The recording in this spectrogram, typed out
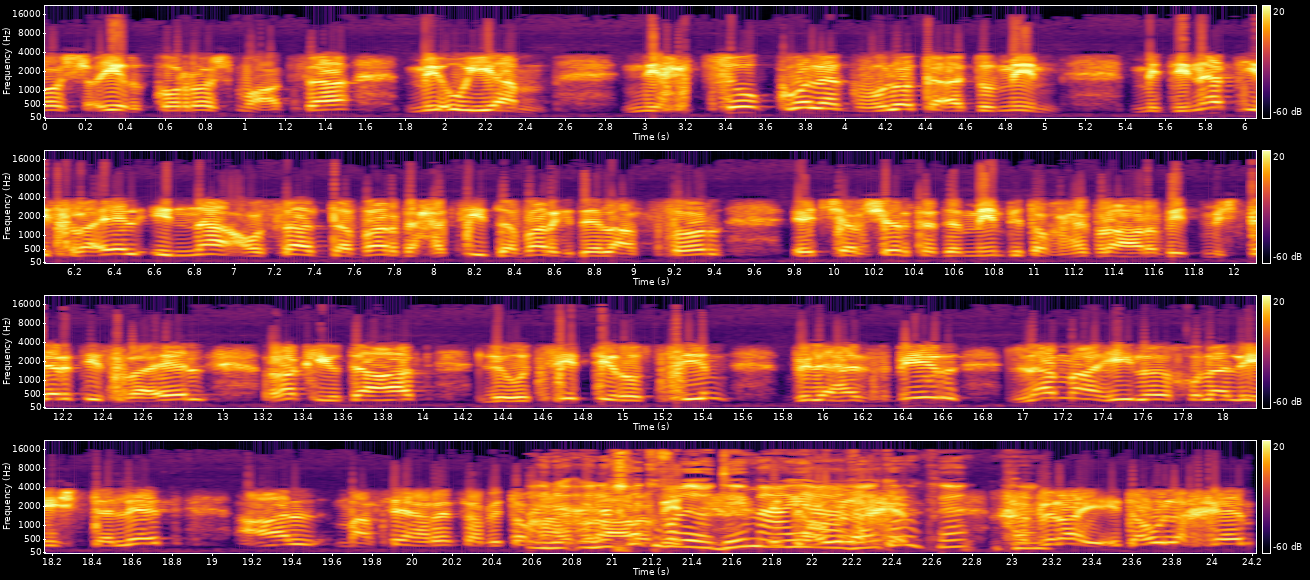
ראש עיר, כל ראש מועצה, מאוים. נחצו כל הגבולות האדומים. מדינת ישראל אינה עושה דבר וחצי דבר כדי לעצור את שרשרת הדמים בתוך החברה הערבית. משטרת ישראל רק יודעת להוציא תירוצים ולהסביר למה היא לא יכולה להשתלט על מעשי הרצח בתוך החברה הערבית. אנחנו כבר יודעים מה היה הרקע? כן, כן. חבריי, דעו לכם,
